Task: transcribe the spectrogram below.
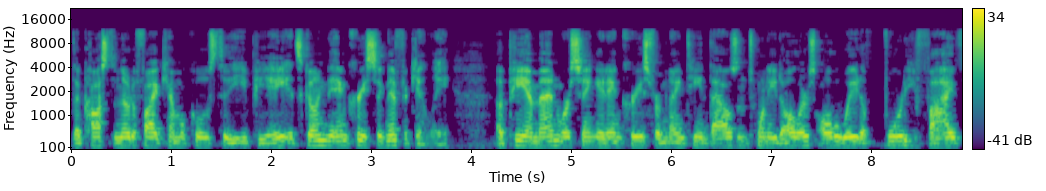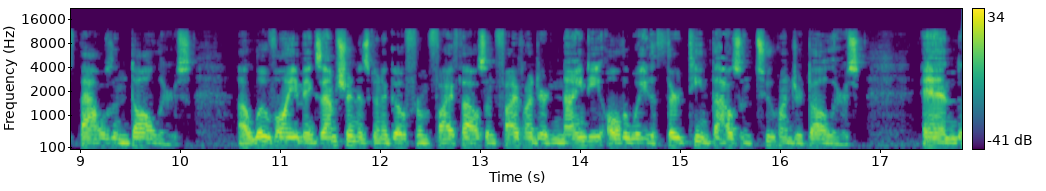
the cost to notify chemicals to the EPA, it's going to increase significantly. A PMN, we're seeing it increase from $19,020 all the way to $45,000. A low volume exemption is going to go from 5,590 all the way to $13,200. And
